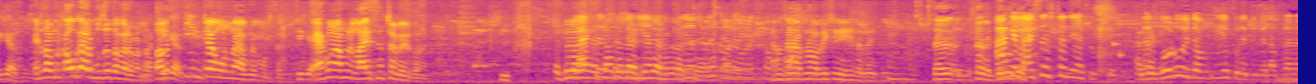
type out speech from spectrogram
ঠিক আছে। এটা তো আপনি কাউকে আর বুঝাতে পারবেন না। তাহলে। তিনটা অন্যায় আপনি করছেন। এখন আপনি লাইসেন্সটা বের করেন। লাইসেন্সটা নিয়ে আসুন, নিয়ে আসলে পরে ওরা সব- স্যার আপনার অফিসে নিয়ে চলেন স্যার আগে লাইসেন্সটা নিয়ে আসুন আর গরু এটা ইয়ে করে দিবেন আপনার।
